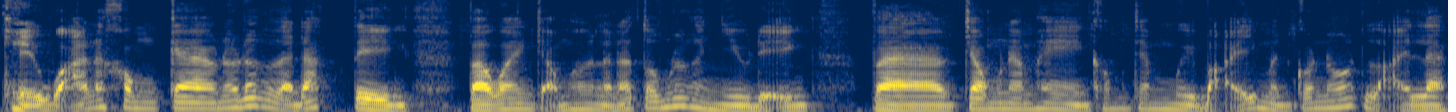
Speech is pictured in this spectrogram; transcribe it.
hiệu quả nó không cao nó rất là đắt tiền và quan trọng hơn là nó tốn rất là nhiều điện. Và trong năm 2017 mình có nốt lại là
